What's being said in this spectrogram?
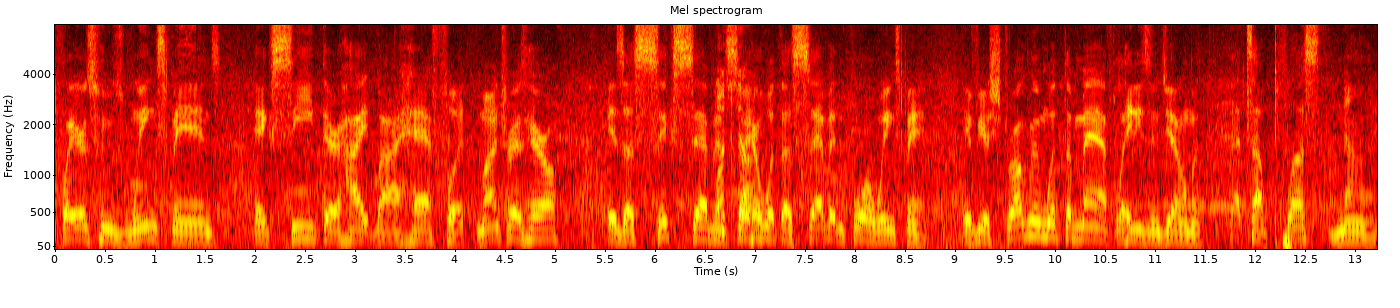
players whose wingspans exceed their height by a half foot. Montrezl Harrell is a six-seven player with a seven-four wingspan. If you're struggling with the math, ladies and gentlemen, that's a plus nine.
